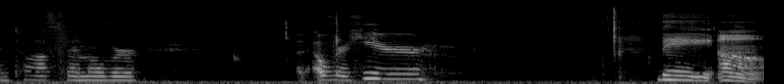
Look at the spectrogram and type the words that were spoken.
And toss them over over here they uh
